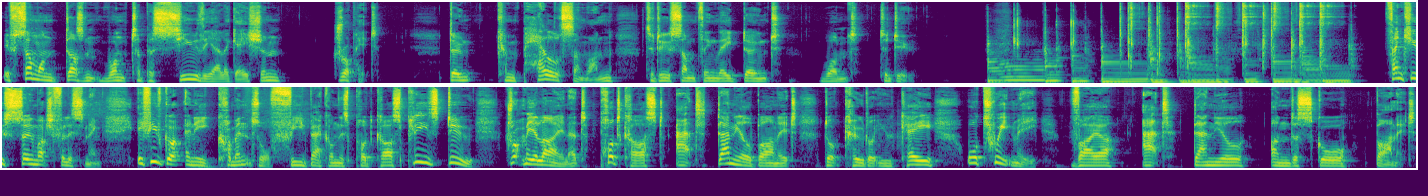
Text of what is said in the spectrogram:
if someone doesn't want to pursue the allegation, drop it. Don't compel someone to do something they don't want to do. Thank you so much for listening. If you've got any comments or feedback on this podcast, please do drop me a line at podcast at danielbarnett.co.uk or tweet me via at daniel underscore barnett.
